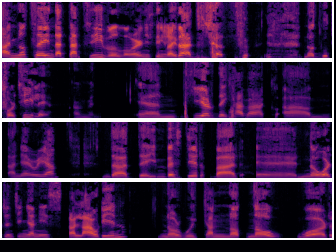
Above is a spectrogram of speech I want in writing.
I'm not saying that that's evil or anything like that. It's just not good for Chile. I mean, and here they have a um, an area that they invested, but uh, no Argentinian is allowed in, nor we cannot know what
